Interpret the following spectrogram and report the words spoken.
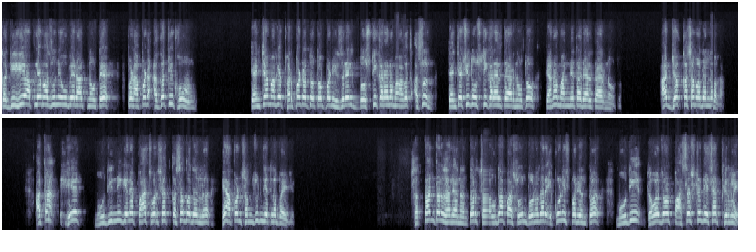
कधीही आपल्या बाजूने उभे राहत नव्हते पण आपण अगतिक होऊन त्यांच्या मागे फरफटत होतो पण इस्रायल दोस्ती करायला मागत असून त्यांच्याशी दोस्ती करायला तयार नव्हतो त्यांना मान्यता द्यायला तयार नव्हतो. आज जग कसं बदललं बघा. आता हे मोदींनी गेल्या पाच वर्षात कसं बदललं हे आपण समजून घेतलं पाहिजे. सत्तांतर झाल्यानंतर चौदा पासून दोन हजार एकोणीस पर्यंत मोदी जवळजवळ पासष्ट देशात फिरले.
